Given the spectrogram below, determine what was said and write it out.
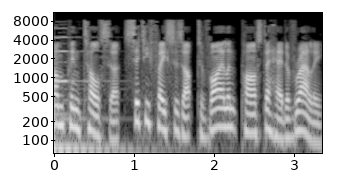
Trump in Tulsa, city faces up to violent past ahead of rally.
